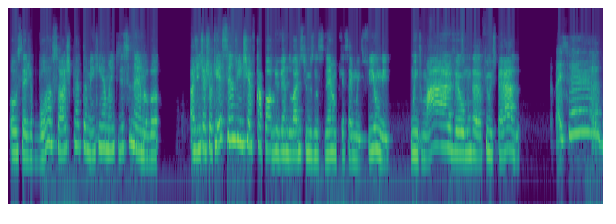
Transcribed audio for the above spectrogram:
Ou seja, boa sorte para também quem é amante de cinema. A gente achou que esse ano a gente ia ficar pobre vendo vários filmes no cinema, porque sai muito filme, muito Marvel, muito filme esperado. Vai ser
